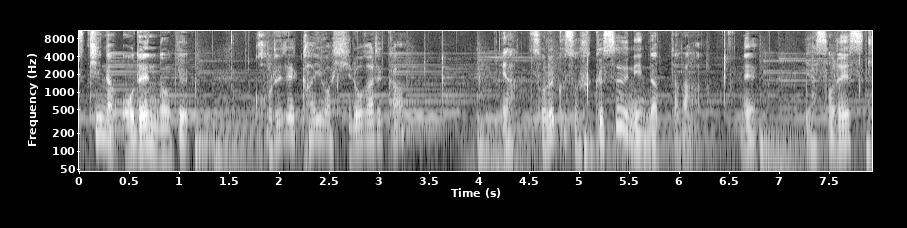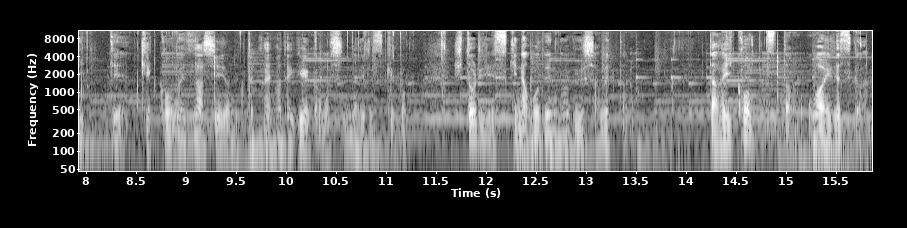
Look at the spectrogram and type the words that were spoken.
好きなおでんの具。これで会話広がるか？いやそれこそ複数人だったらねいやそれ好きって結構珍しいよねって会話できるかもしれないですけど一人で好きなおでんの具喋ったら大根っつったら終わりですからね。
